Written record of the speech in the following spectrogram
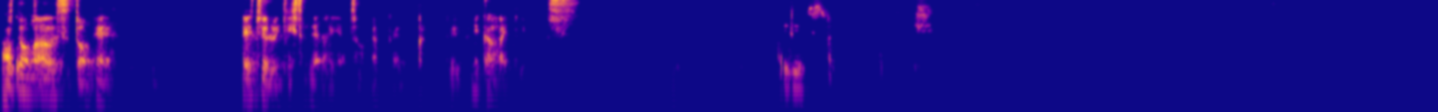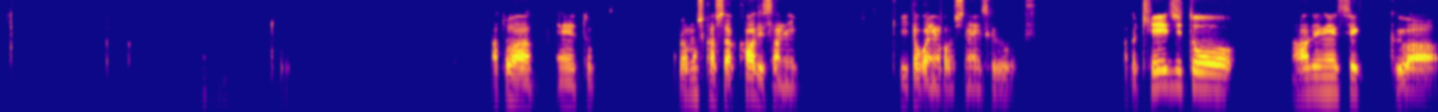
あ。人、マウスと、えー、霊長類って人じゃないやつをなんかやろうかというふうに考えています。いいですあとは、えっ、と、これはもしかしたら川地さんに聞いた方がいいのかもしれないですけど、なんか、ケージと RNSEC は、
